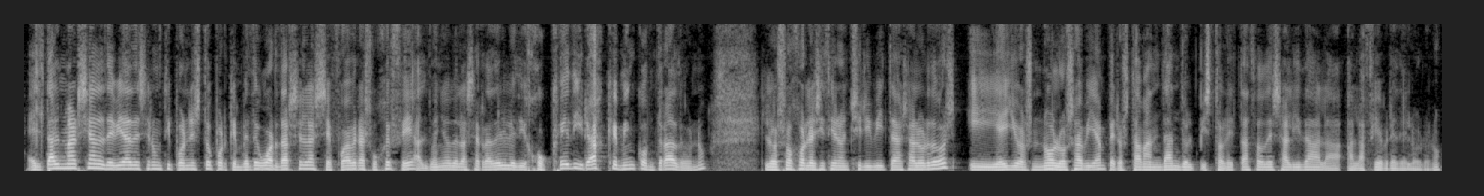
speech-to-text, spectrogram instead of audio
El tal Marshall debía de ser un tipo honesto porque en vez de guardárselas se fue a ver a su jefe, al dueño de la serradera, y le dijo, ¿qué dirás que me he encontrado, no? Los ojos les hicieron chiribitas a los dos y ellos no lo sabían, pero estaban dando el pistoletazo de salida a la, a la fiebre del oro, ¿no?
